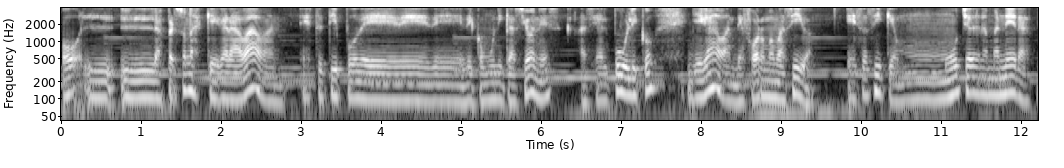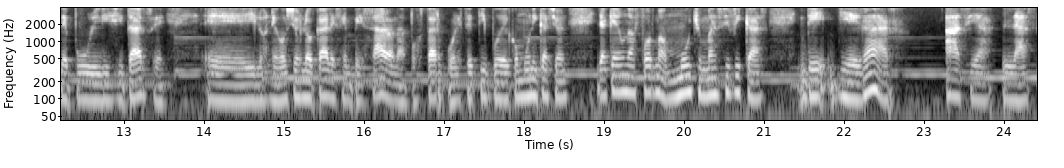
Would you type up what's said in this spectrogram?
o las personas que grababan este tipo de, de comunicaciones hacia el público llegaban de forma masiva. Es así que muchas de las maneras de publicitarse eh, y los negocios locales empezaron a apostar por este tipo de comunicación, ya que era una forma mucho más eficaz de llegar hacia las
